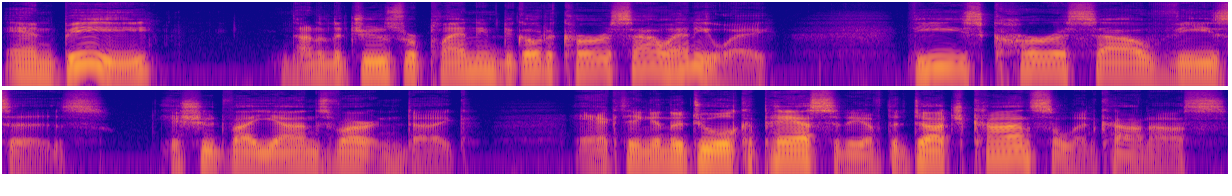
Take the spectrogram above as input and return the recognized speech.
and B, none of the Jews were planning to go to Curacao anyway. These Curacao visas, issued by Jan Zwartendijk, acting in the dual capacity of the Dutch consul in Kaunas,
